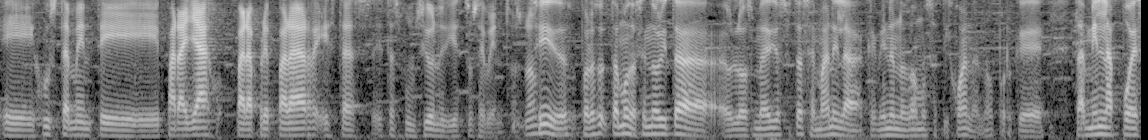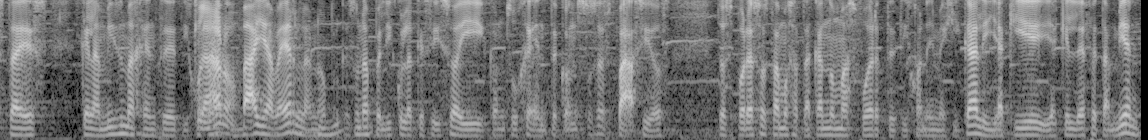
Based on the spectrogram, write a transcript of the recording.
eh, justamente para allá, para preparar estas, estas funciones y estos eventos, ¿no? Sí, por eso estamos haciendo ahorita los medios esta semana y la que viene nos vamos a Tijuana, ¿no? Porque también la apuesta es que la misma gente de Tijuana vaya a verla, ¿no? Porque es una película que se hizo ahí con su gente, con sus espacios. Entonces por eso estamos atacando más fuerte Tijuana y Mexicali y aquí y aquí el DF también.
